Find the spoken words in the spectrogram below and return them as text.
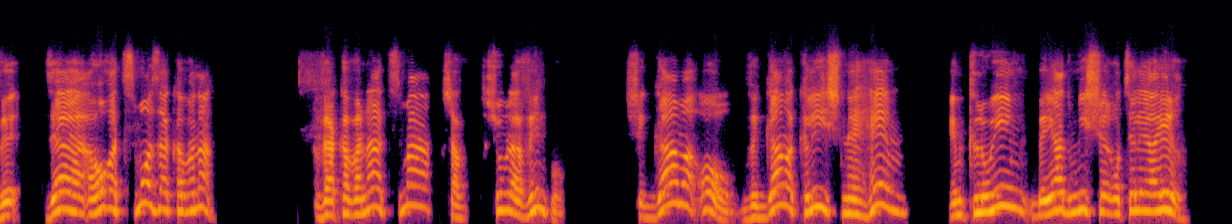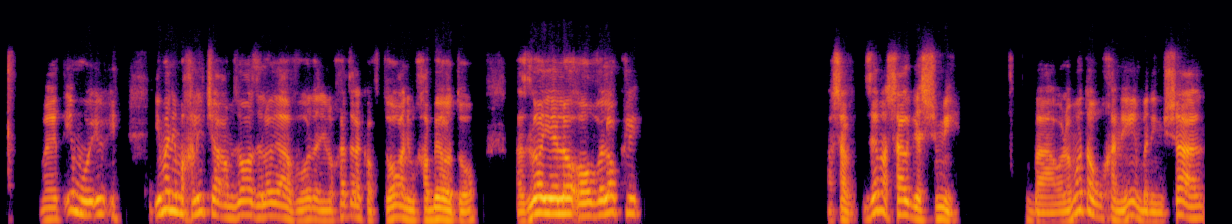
וזה האור עצמו זה הכוונה. והכוונה עצמה, עכשיו, חשוב להבין פה, שגם האור וגם הכלי, שניהם הם תלויים ביד מי שרוצה להעיר. זאת אומרת, אם, הוא, אם אני מחליט שהרמזור הזה לא יעבוד, אני לוחץ על הכפתור, אני מכבה אותו, אז לא יהיה לו אור ולא כלי. עכשיו, זה משל גשמי. בעולמות הרוחניים, בנמשל,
